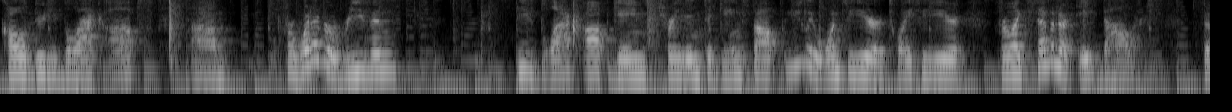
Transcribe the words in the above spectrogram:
Call of Duty Black Ops. Um, for whatever reason, these Black Op games trade into GameStop usually once a year or twice a year for like seven or eight dollars. So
